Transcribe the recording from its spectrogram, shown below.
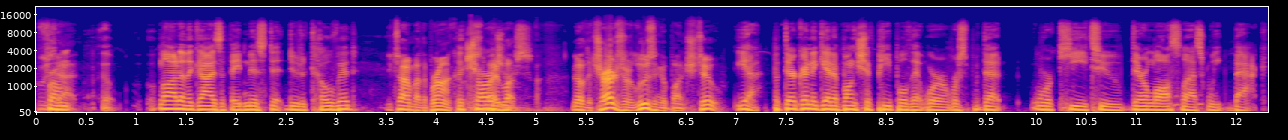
Who's from that? a lot of the guys that they missed it due to COVID. You're talking about the Broncos. The Chargers. No, the Chargers are losing a bunch too. Yeah, but they're going to get a bunch of people that were that were key to their loss last week back.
